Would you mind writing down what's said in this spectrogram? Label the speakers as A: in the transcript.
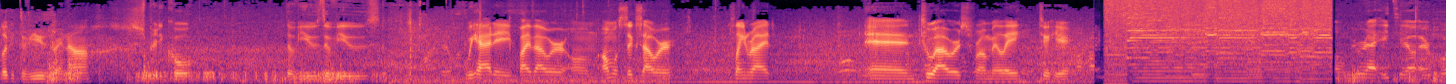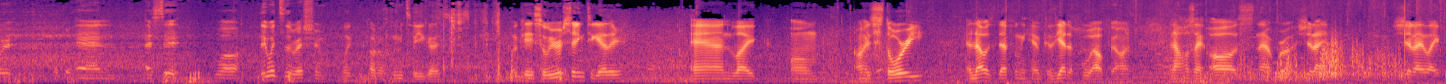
A: Look at the views right now. It's pretty cool. The views, the views. We had a five hour, um, almost six hour plane ride and two hours from LA to here. Um, we were at ATL airport and I sit, well, they went to the restroom. Like, hold on, let me tell you guys. Okay, so we were sitting together and like, um, on his story, and that was definitely him because he had a full outfit on. And I was like, oh snap, bro. Should I, should I like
